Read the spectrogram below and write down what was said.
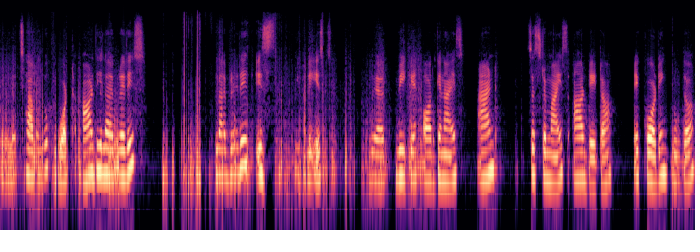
So let's have a look. What are the libraries? Library is the place where we can organize and systemize our data according to the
